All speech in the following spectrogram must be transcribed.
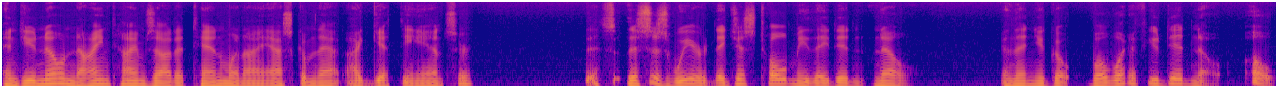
And do you know 9 times out of 10 when I ask them that, I get the answer? This, this is weird. They just told me they didn't know. And then you go, well, what if you did know? Oh,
